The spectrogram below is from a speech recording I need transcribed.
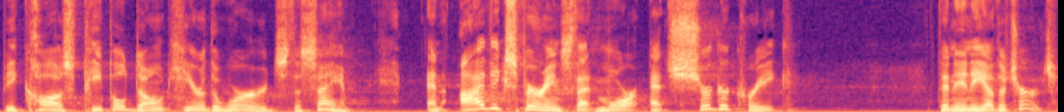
because people don't hear the words the same. And I've experienced that more at Sugar Creek than any other church.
